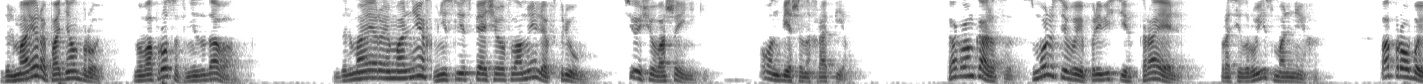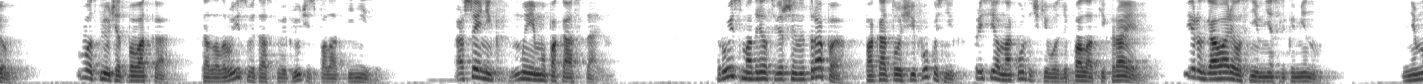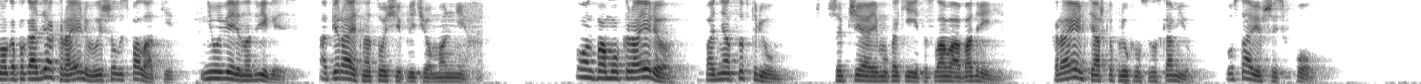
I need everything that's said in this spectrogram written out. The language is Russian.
Дельмаэра поднял бровь, но вопросов не задавал. Дельмаэра и Мальнех внесли спящего Фламеля в трюм, все еще в ошейнике. Он бешено храпел. «Как вам кажется, сможете вы привести Краэля?» — спросил Руис Мальнеха. «Попробую. Вот ключ от поводка», — сказал Руис, вытаскивая ключ из палатки Низы. «Ошейник мы ему пока оставим». Руис смотрел с вершины трапа, пока тощий фокусник присел на корточки возле палатки Краэля и разговаривал с ним несколько минут. Немного погодя, Краэль вышел из палатки, неуверенно двигаясь, опираясь на тощее плечо Мальнеха. Он помог Краэлю подняться в трюм, шепча ему какие-то слова ободрения. Краэль тяжко плюхнулся на скамью, уставившись в пол.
